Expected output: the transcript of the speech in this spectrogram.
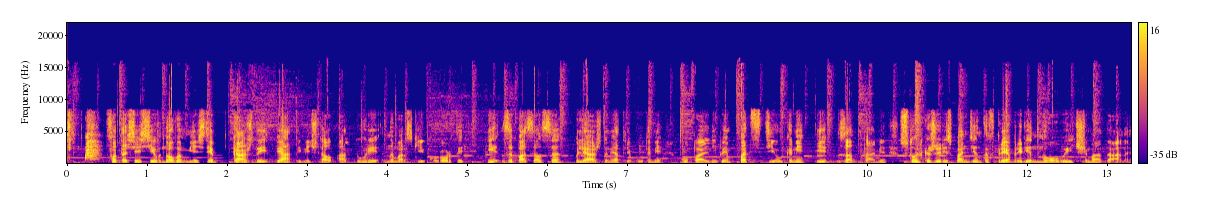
фотосессии в новом месте. Каждый пятый мечтал о туре на морские курорты и запасался пляжными атрибутами, купальниками, подстилками и зонтами. Столько же респондентов приобрели новые чемоданы.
